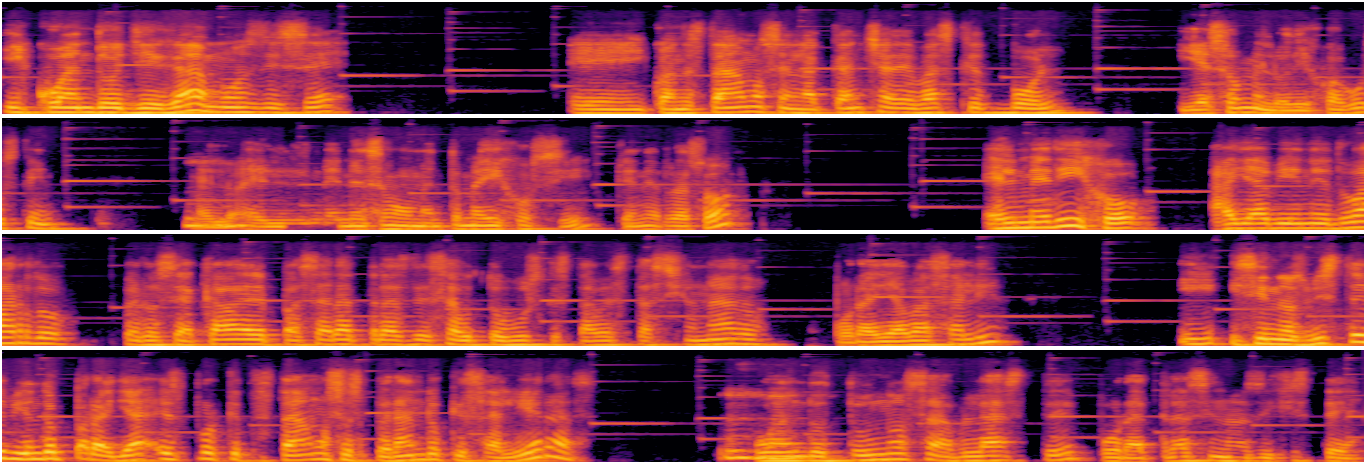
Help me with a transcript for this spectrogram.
y cuando llegamos, dice, eh, cuando estábamos en la cancha de básquetbol, y eso me lo dijo Agustín, él en ese momento me dijo, sí, tienes razón. Él me dijo, allá viene Eduardo, pero se acaba de pasar atrás de ese autobús que estaba estacionado, por allá va a salir. Y, si nos viste viendo para allá es porque te estábamos esperando que salieras. Cuando tú nos hablaste por atrás y nos dijiste,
